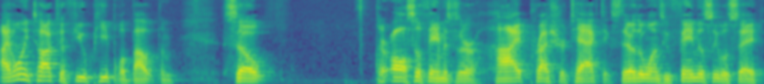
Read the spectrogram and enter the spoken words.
I've only talked to a few people about them. So they're also famous for their high pressure tactics. They're the ones who famously will say,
